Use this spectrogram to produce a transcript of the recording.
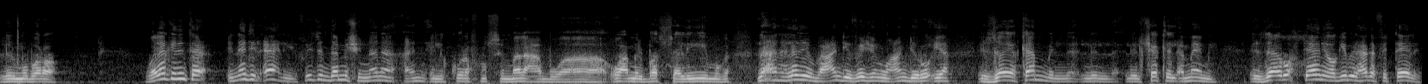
للمباراة. ولكن انت النادي الأهلي ال freezing ده مش إن أنا أنقل الكوره في نص الملعب وأعمل باص سليم وج... لا أنا لازم يبقى عندي vision وعندي رؤية إزاي أكمل لل... للشكل الأمامي إزاي أروح تاني وأجيب الهدف الثالث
